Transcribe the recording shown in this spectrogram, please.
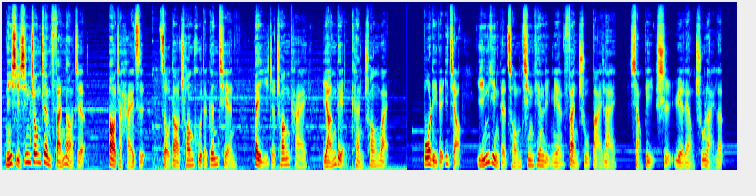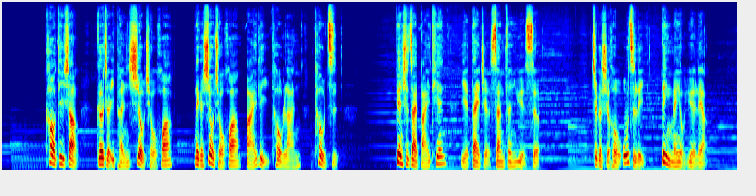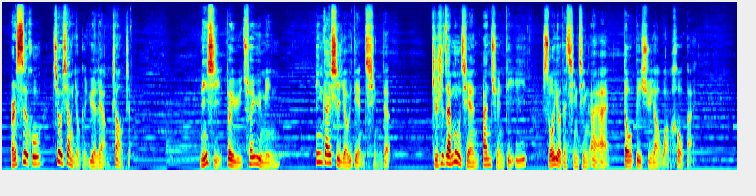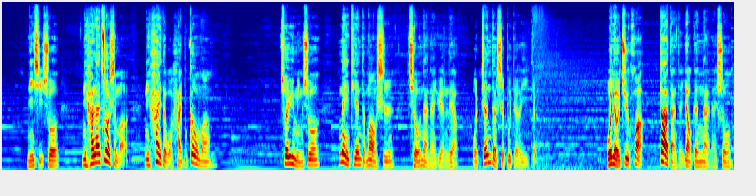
倪喜心中正烦恼着，抱着孩子走到窗户的跟前。背倚着窗台，仰脸看窗外，玻璃的一角隐隐的从青天里面泛出白来，想必是月亮出来了。靠地上搁着一盆绣球花，那个绣球花白里透蓝透紫，便是在白天也带着三分月色。这个时候屋子里并没有月亮，而似乎就像有个月亮照着。尼喜对于崔玉明应该是有一点情的，只是在目前安全第一，所有的情情爱爱都必须要往后摆。尼喜说：“你还来做什么？你害得我还不够吗？”崔玉明说：“那天的冒失，求奶奶原谅，我真的是不得已的。我有一句话，大胆的要跟奶奶说。”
